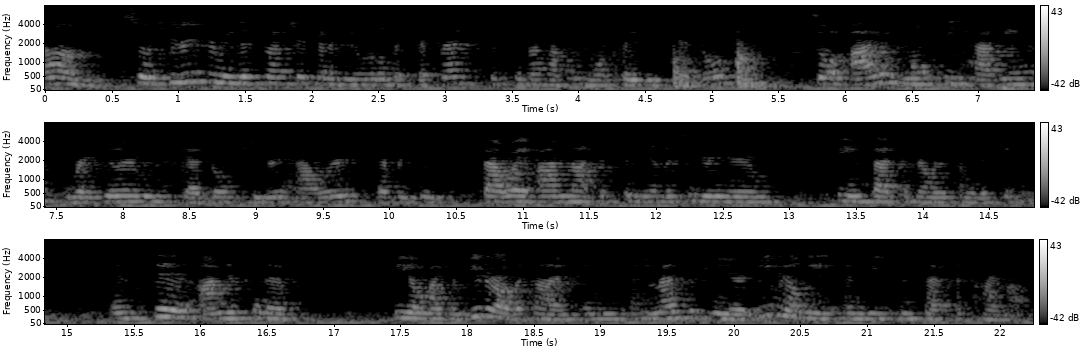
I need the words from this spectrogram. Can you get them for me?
Um, so tutoring for me this semester is gonna be a little bit different, just because I have a more crazy schedule. So I won't be having regularly scheduled tutoring hours every week. That way I'm not just sitting in the tutoring room being sad because no one is coming to see me. Instead, I'm just gonna be on my computer all the time and you can message me or email me and we can set a time up.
